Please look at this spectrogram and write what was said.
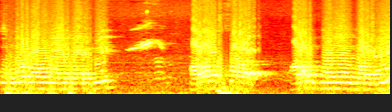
చంద్రబాబు నాయుడు గారికి పవన్ స్టార్ పవన్ కళ్యాణ్ గారికి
